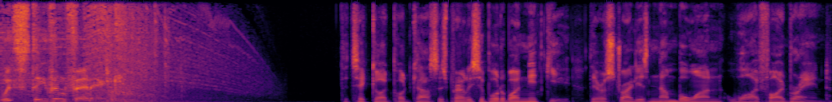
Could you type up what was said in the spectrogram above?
with Stephen Fenech. The Tech Guide podcast is proudly supported by Netgear. They're Australia's number one Wi Fi brand.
